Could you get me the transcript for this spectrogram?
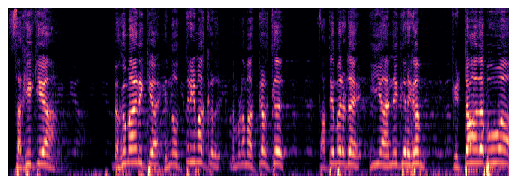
സഹിക്കുക. ബഹുമാനിക്കുക. ഇന്ന് ഒത്തിരി മക്കൾ നമ്മുടെ മക്കൾക്ക് സത്യം പറയട്ടെ ഈ അനുഗ്രഹം കിട്ടാതെ പോവാ.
